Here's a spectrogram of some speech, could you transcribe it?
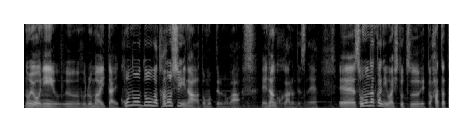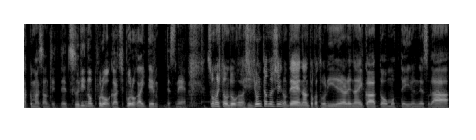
のように、うん、振る舞いたい。この動画楽しいなと思ってるのが、えー、何個かあるんですね、えー、その中には一つ、えっと、畑拓馬さんといって釣りのプロガチプロがいてですね。その人の動画が非常に楽しいのでなんとか取り入れられないかと思っているんですが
